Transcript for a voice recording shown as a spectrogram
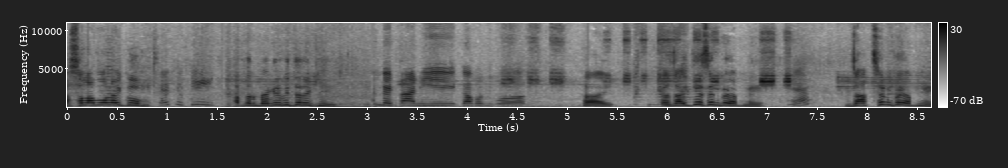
আসসালামু আলাইকুম। আপনার ব্যাগের ভিতরে কি? তাই। তা যাইতেছেন কই আপনি? হ্যাঁ? যাচ্ছেন কই আপনি?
